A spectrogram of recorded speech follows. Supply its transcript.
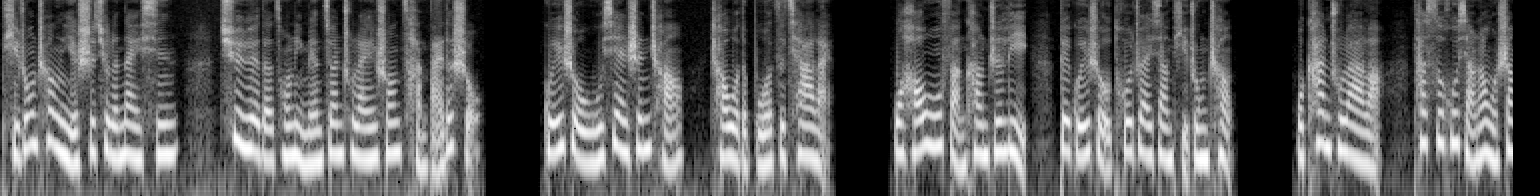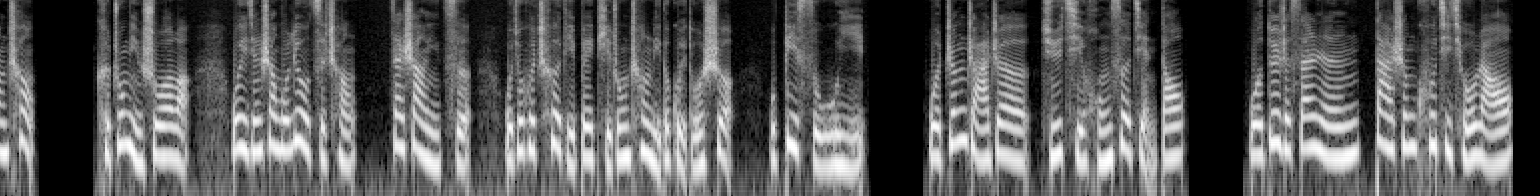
体重秤也失去了耐心，雀跃地从里面钻出来一双惨白的手，鬼手无限伸长，朝我的脖子掐来。我毫无反抗之力，被鬼手拖拽向体重秤。我看出来了，他似乎想让我上秤，可朱敏说了，我已经上过六次秤，再上一次，我就会彻底被体重秤里的鬼夺舍，我必死无疑。我挣扎着举起红色剪刀，我对着三人大声哭泣求饶，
